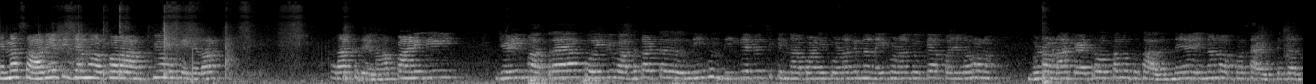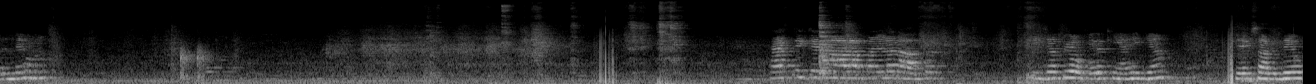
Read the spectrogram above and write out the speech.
ਇਹਨਾਂ ਸਾਰੀਆਂ ਚੀਜ਼ਾਂ ਨੂੰ ਆਪਾਂ ਰਾਤ ਭਿਓ ਕੇ ਜਿਹੜਾ ਰੱਖ ਦੇਣਾ, ਪਾਣੀ ਦੀ ਜਿਹੜੀ ਮਾਤਰਾ ਆ, ਕੋਈ ਵੀ ਵੱਧ ਘੱਟ ਨਹੀਂ ਹੁੰਦੀ ਕਿ ਇਹਦੇ ਵਿੱਚ ਕਿੰਨਾ ਪਾਣੀ ਪਾਉਣਾ, ਕਿੰਨਾ ਨਹੀਂ ਪਾਉਣਾ, ਕਿਉਂਕਿ ਆਪਾਂ ਜਿਹੜਾ ਹੁਣ ਬਣਾਉਣਾ ਬੈਟਰ ਉਹ ਤੁਹਾਨੂੰ ਦਿਖਾ ਦਿੰਦੇ ਆ, ਇਹਨਾਂ ਨੂੰ ਆਪਾਂ ਸਾਈਡ ਤੇ ਕਰ ਦਿੰਦੇ ਹੁਣ। ਇਸ ਤਰੀਕੇ ਨਾਲ ਆਪਾਂ ਜਿਹੜਾ ਰਾਤ ਚੀਜ਼ਾਂ ਭਿਓ ਕੇ ਰੱਖੀਆਂ ਹੈਗੀਆਂ, ਦੇਖ ਸਕਦੇ ਹੋ।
